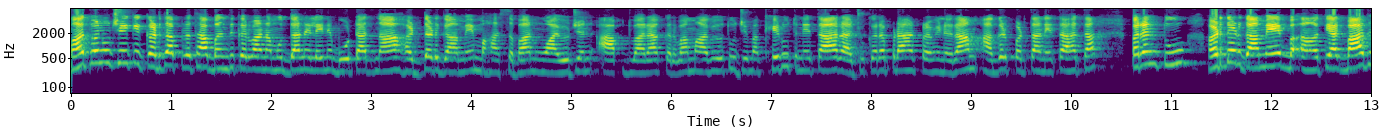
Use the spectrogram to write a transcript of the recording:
મહત્વનું છે કે કરદા પ્રથા બંધ કરવાના મુદ્દાને લઈને બોટાદના હડદડ ગામે મહાસભાનું આયોજન આપ દ્વારા કરવામાં આવ્યું હતું, જેમાં ખેડૂત નેતા રાજુ કરપડા, પ્રવીણ રામ આગળ પડતા નેતા હતા. પરંતુ હળદડ ગામે ત્યારબાદ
